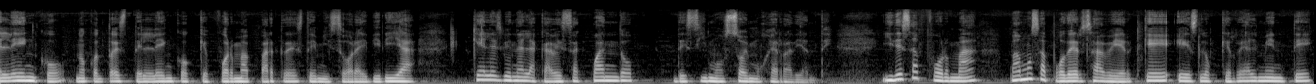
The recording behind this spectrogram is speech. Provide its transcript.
elenco, ¿no? Con todo este elenco que forma parte de esta emisora y diría, ¿qué les viene a la cabeza cuando decimos soy mujer radiante? Y de esa forma vamos a poder saber qué es lo que realmente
